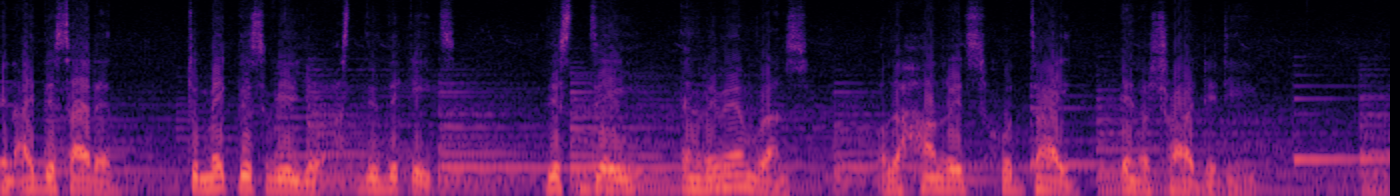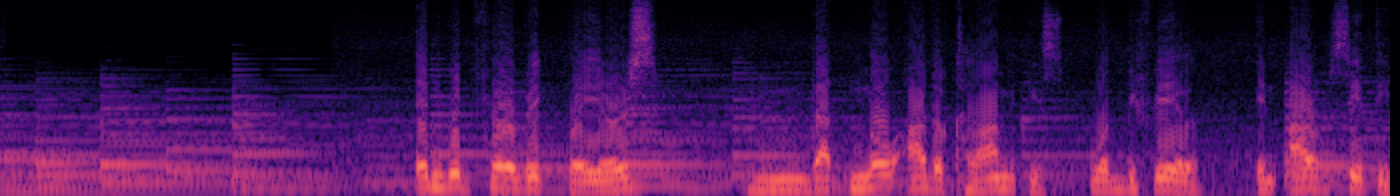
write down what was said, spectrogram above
and I decided to make this video as dedicates this day in remembrance of the hundreds who died in the tragedy. And with fervent prayers that no other calamities would befall in our city,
